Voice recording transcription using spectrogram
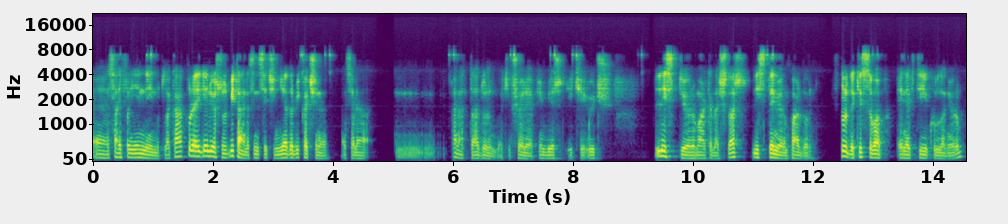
Ee, sayfayı yenileyin mutlaka. Buraya geliyorsunuz. Bir tanesini seçin ya da birkaçını. Mesela hmm, ben hatta durun bakayım. Şöyle yapayım. Bir, 2, 3. List diyorum arkadaşlar. List demiyorum pardon. Şuradaki swap NFT'yi kullanıyorum.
